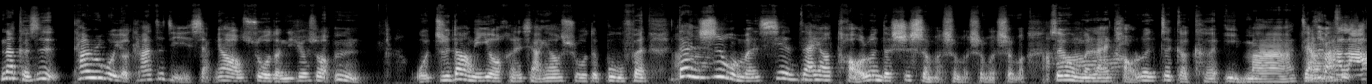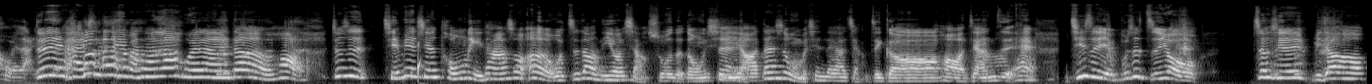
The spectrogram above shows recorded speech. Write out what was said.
那可是他如果有他自己想要说的，你就说嗯。我知道你有很想要说的部分，但是我们现在要讨论的是什么什么什么什么，所以我们来讨论这个可以吗？这样子，把它拉回来？对，还是可以把它拉回来的 哈。就是前面先同理他说，呃，我知道你有想说的东西啊，但是我们现在要讲这个哦，哈，这样子，哎，其实也不是只有这些比较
